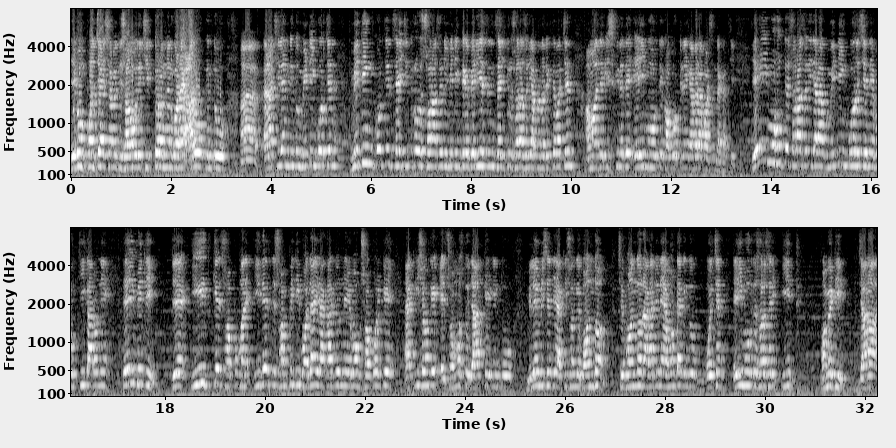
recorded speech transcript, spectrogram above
এবং পঞ্চায়েত সমিতি সভাপতি চিত্তরঞ্জন গড়াই আরও কিন্তু এরা ছিলেন কিন্তু মিটিং করছেন। মিটিং করছেন সেই চিত্র সরাসরি মিটিং থেকে বেরিয়ে এসেছেন। সেই চিত্র সরাসরি আপনারা দেখতে পাচ্ছেন। আমাদের স্ক্রিনেতে এই মুহূর্তে খবর টেনে ক্যামেরা পার্সন দেখাচ্ছে। এই মুহূর্তে সরাসরি যারা মিটিং করেছেন এবং কি কারণে এই মিটিং যে ঈদকে মানে ঈদের যে সম্প্রীতি বজায় রাখার জন্য এবং সকলকে একই সঙ্গে, এই সমস্ত জাতকে কিন্তু মিলেমিশে যে একই সঙ্গে বন্ধন, সে বন্ধন রাখার জন্য এমনটা কিন্তু বলছেন এই মুহূর্তে সরাসরি ঈদ কমিটি যারা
